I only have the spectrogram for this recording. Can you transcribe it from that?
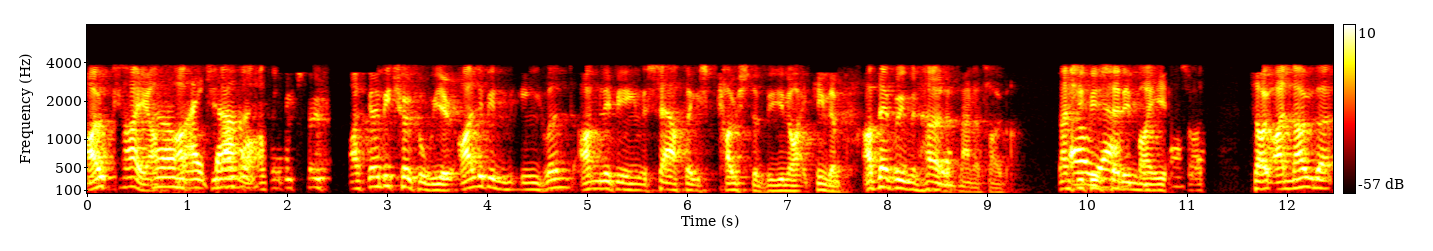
Okay, I'm, Oh I'm, my do you know God. what? I'm going to be truth. I'm going to be truthful with you. I live in England. I'm living in the southeast coast of the United Kingdom. I've never even heard of Manitoba. That's Oh, just been yeah. said in my ear. So, so I know that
